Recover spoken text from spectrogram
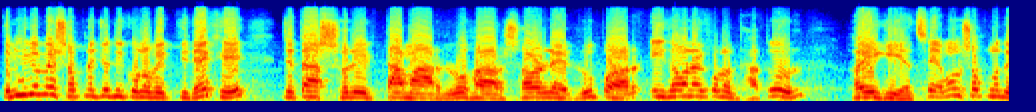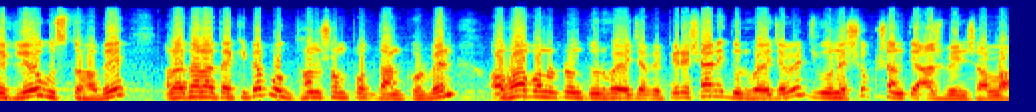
তেমনিভাবে স্বপ্নে যদি কোনো ব্যক্তি দেখে যে তার শরীর তামার, লোহার, স্বর্ণের, রূপার এই ধরনের কোনো ধাতুর হয়ে গিয়েছে, এমন স্বপ্ন দেখলেও বুঝতে হবে আল্লাহ তাআলা তাকে ব্যাপক ধন সম্পদ দান করবেন, অভাব অনটন দূর হয়ে যাবে, পেরেশানি দূর হয়ে যাবে, জীবনে সুখ শান্তি আসবে ইনশাআল্লাহ।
